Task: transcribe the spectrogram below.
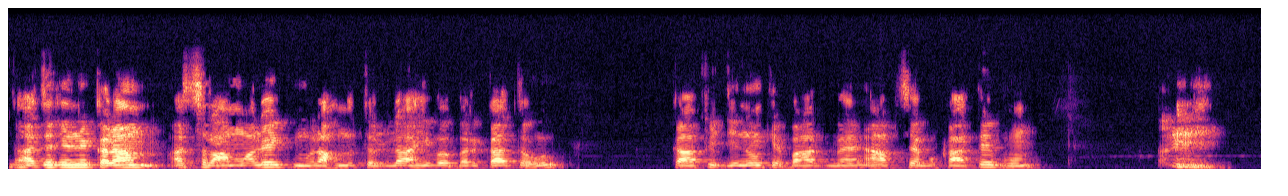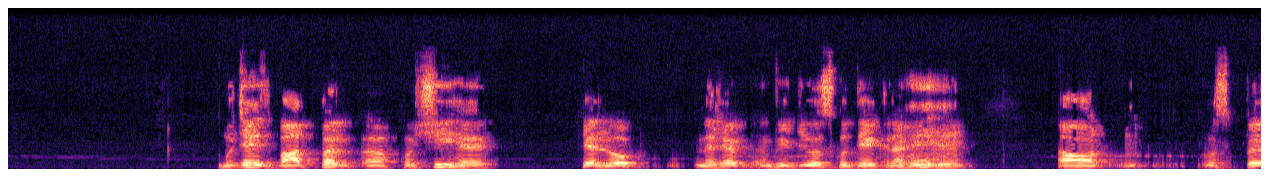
ناظرین کرام، السلام علیکم ورحمۃ اللہ وبرکاتہ۔ کافی دنوں کے بعد میں آپ سے مخاطب ہوں۔ مجھے اس بات پر خوشی ہے کہ لوگ میرے ویڈیوز کو دیکھ رہے ہیں اور اس پہ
